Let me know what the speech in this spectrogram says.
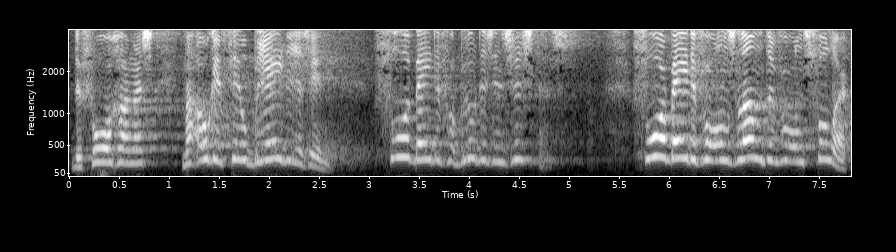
de voorgangers, maar ook in veel bredere zin. Voorbeden voor broeders en zusters. Voorbeden voor ons land en voor ons volk.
